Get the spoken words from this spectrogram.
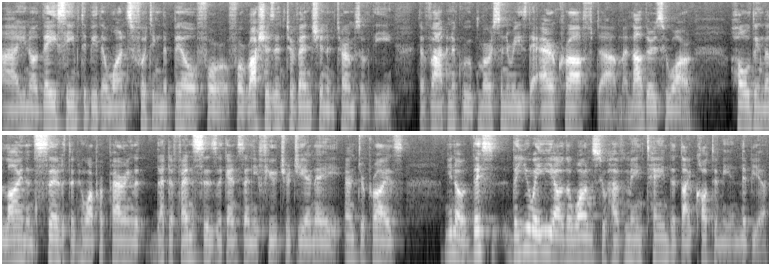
Uh, you know, they seem to be the ones footing the bill for, for Russia's intervention in terms of the, the Wagner Group mercenaries, the aircraft, um, and others who are holding the line in Sirte and who are preparing the, the defenses against any future GNA enterprise you know, this the UAE are the ones who have maintained the dichotomy in Libya.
